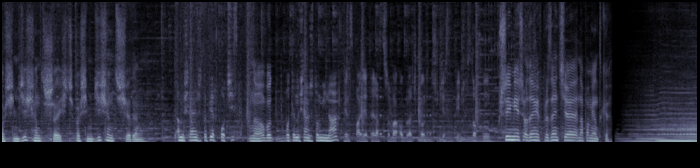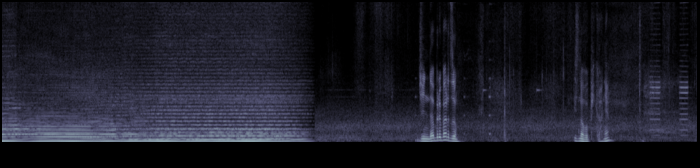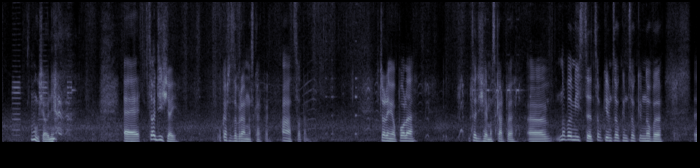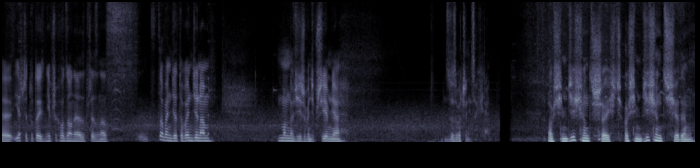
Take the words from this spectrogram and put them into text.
86, 87. A myślałem, że to pierw pocisk, No, bo potem myślałem, że to mina. Więc panie, teraz trzeba obrać kąt 35 stopni. przyjmiesz ode mnie w prezencie na pamiątkę. Dzień dobry bardzo. I znowu pika, nie? Musiał, nie? E, co dzisiaj? Łukasza zabrałem na skarpę. A, co tam? Wczoraj miał pole. Co dzisiaj ma skarpę? E, nowe miejsce, całkiem, całkiem, całkiem nowe. E, jeszcze tutaj nieprzechodzone przez nas. Co będzie, to będzie nam. Mam nadzieję, że będzie przyjemnie. Do zobaczenia za chwilę. 86, 87.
